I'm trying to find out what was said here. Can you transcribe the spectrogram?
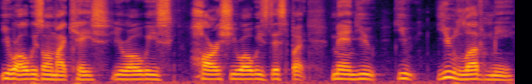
You were always on my case. You were always harsh. You were always this, but man, you you you loved me.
